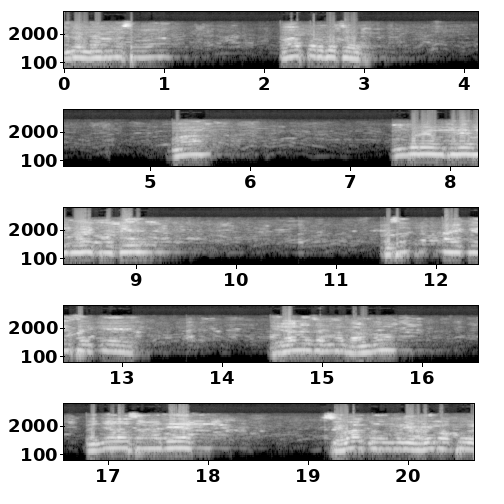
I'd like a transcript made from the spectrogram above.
લગ્ન સભા આ પડગોચર उंदुरे उंदुरे उंदुरे कोटी वसंतराव नायके सारखे हिराणा जन्म भांडू बंजारा समाजात सेवा करून हे बापू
